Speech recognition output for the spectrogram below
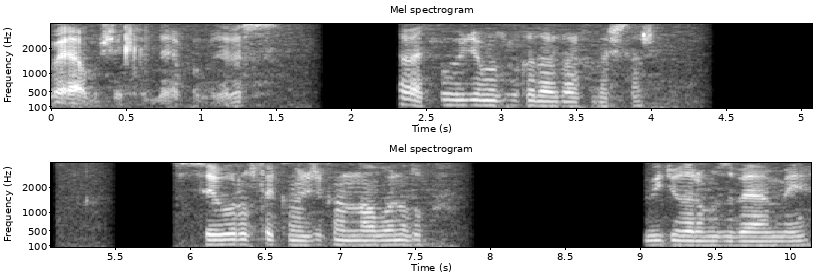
Veya bu şekilde yapabiliriz. Evet bu videomuz bu kadardı arkadaşlar. Several Teknoloji kanalına abone olup videolarımızı beğenmeyi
